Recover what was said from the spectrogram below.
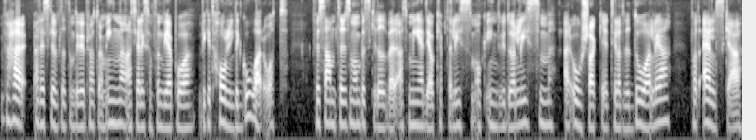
Ja. Här hade jag skrivit lite om det vi pratade om innan, att jag liksom funderar på vilket håll det går åt. För samtidigt som hon beskriver att media och kapitalism och individualism är orsaker till att vi är dåliga på att älska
